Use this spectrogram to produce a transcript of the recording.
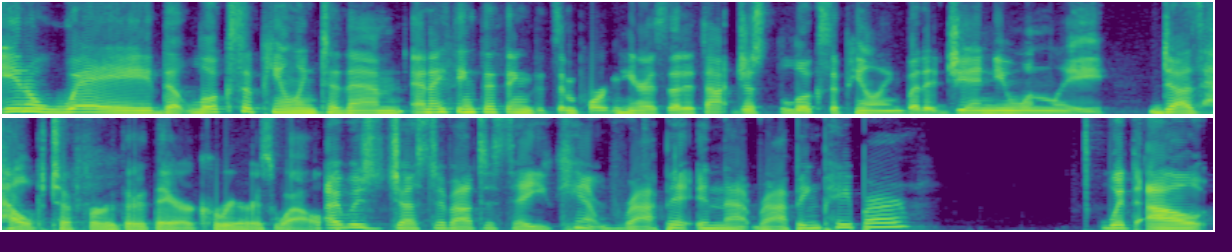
in a way that looks appealing to them. And I think the thing that's important here is that it's not just looks appealing, but it genuinely does help to further their career as well. I was just about to say you can't wrap it in that wrapping paper without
